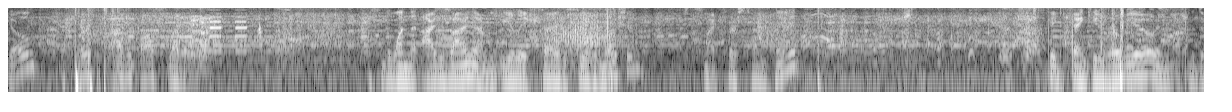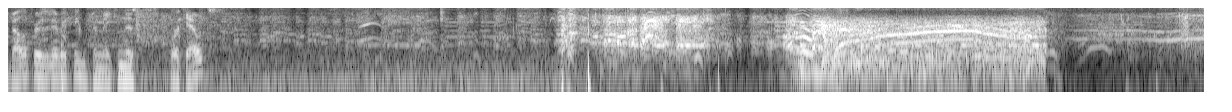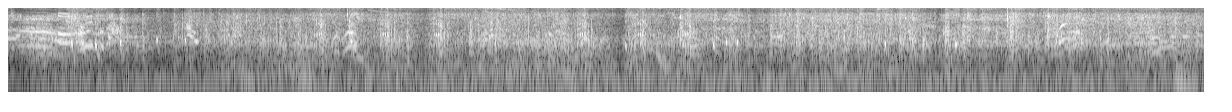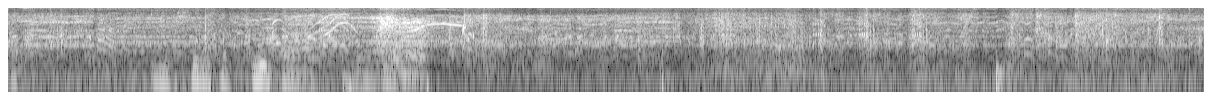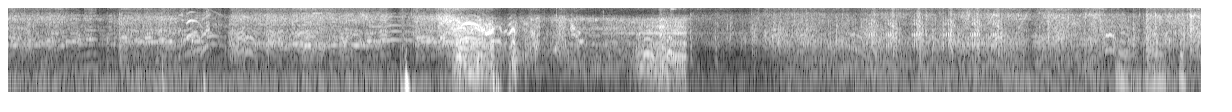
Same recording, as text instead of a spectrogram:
Go. The first Java boss level. This is the one that I designed and I'm really excited to see it in motion. It's my first time playing it. Big thank you to Rovio and the developers and everything for making this work out.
